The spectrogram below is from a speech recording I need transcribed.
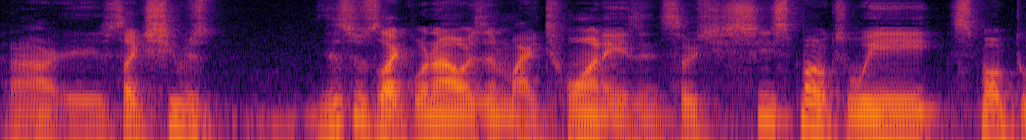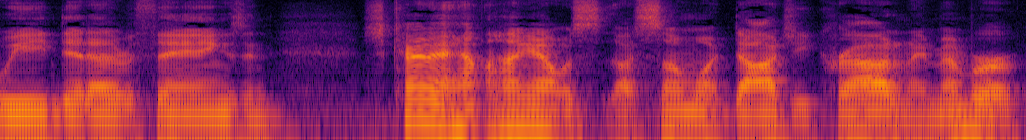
I don't know. It was like she was. This was like when I was in my twenties, and so she, she smokes weed, smoked weed, did other things, and she kind of hung out with a somewhat dodgy crowd. And I remember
